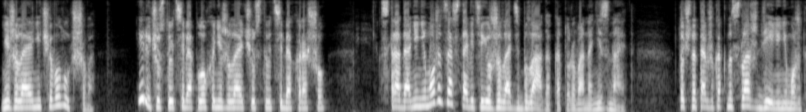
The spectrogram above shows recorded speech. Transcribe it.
не желая ничего лучшего или чувствует себя плохо, не желая чувствовать себя хорошо. Страдание не может заставить ее желать блага, которого она не знает. Точно так же, как наслаждение не может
